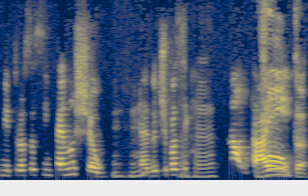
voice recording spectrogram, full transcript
Me trouxe assim, pé no chão. Uhum. Né? Do tipo assim, uhum. não, tá volta, aí.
